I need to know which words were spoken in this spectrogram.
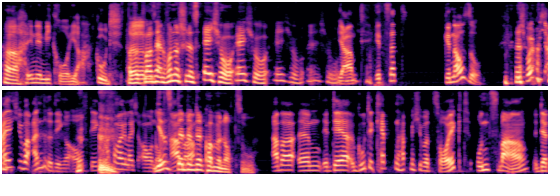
Ah, in dem Mikro, ja, gut. Also ähm, quasi ein wunderschönes Echo, Echo, Echo, Echo. Ja, Echo. jetzt hat genauso. Ich wollte mich eigentlich über andere Dinge aufregen, machen wir gleich auch noch. Ja, das, da, da, kommen wir noch zu. Aber ähm, der gute Captain hat mich überzeugt. Und zwar, der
